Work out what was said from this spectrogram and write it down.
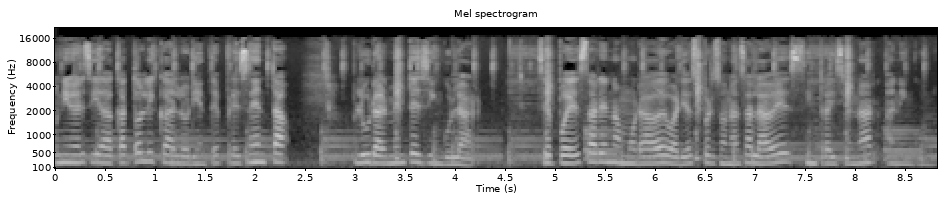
Universidad Católica del Oriente presenta Pluralmente Singular. Se puede estar enamorado de varias personas a la vez sin traicionar a ninguno.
